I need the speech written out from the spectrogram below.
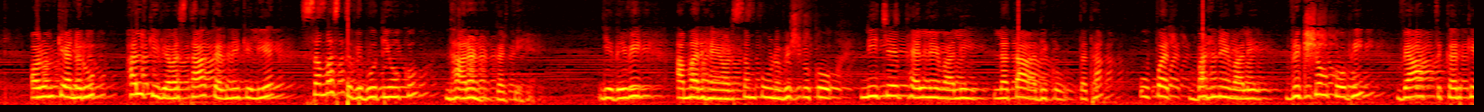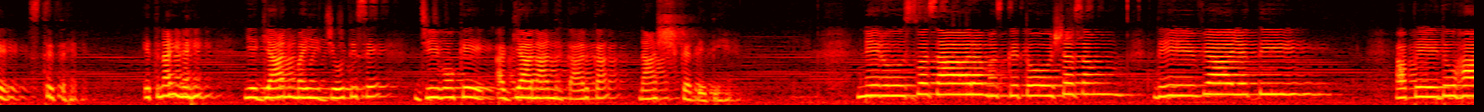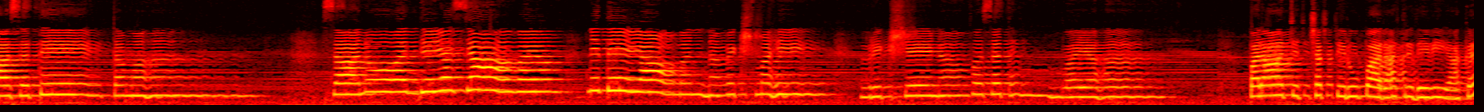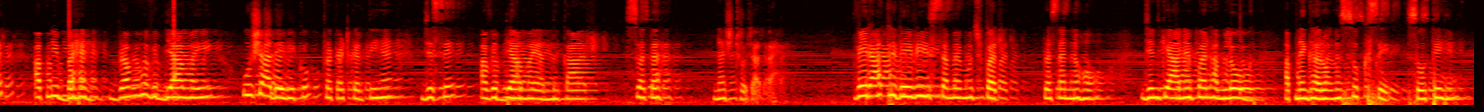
और उनके अनुरूप फल की व्यवस्था करने के लिए समस्त विभूतियों को धारण करते हैं। ये देवी अमर हैं और संपूर्ण विश्व को नीचे फैलने वाली लता आदि को तथा ऊपर बढ़ने वाले वृक्षों को भी व्याप्त करके स्थित हैं। इतना ही नहीं, ये ज्ञानमयी ज्योति से जीवों के अज्ञानांधकार का नाश कर देती हैं। निरुस्वसारमस्कृतोषसं देव्यायति। अपेदुहासते तमः। सा नो अद्य यस्या वयं नितेयामन्न विक्ष्महे। वृक्षेण वसतिं वयः। पराचित शक्ति रूपा रात्रि देवी आकर अपनी बहन ब्रह्म विद्यामयी उषा देवी को प्रकट करती हैं। जिससे अविद्यामय अंधकार स्वतः नष्ट हो जाता है। वे रात्रि देवी इस समय मुझ पर प्रसन्न हो, जिनके आने पर हम लोग अपने घरों में सुख से सोते हैं।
